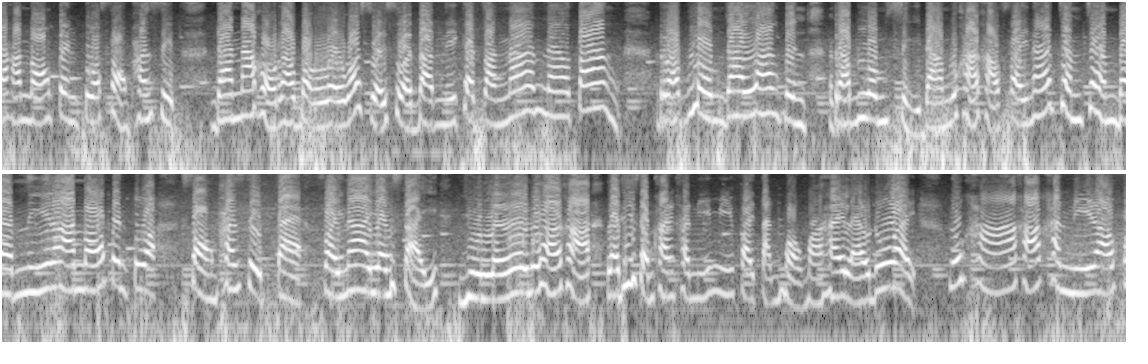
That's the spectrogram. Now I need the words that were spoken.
นะคะ น้องเป็นตัว 2010 ด้านหน้าของเราบอกเลยว่าสวยๆ แบบนี้กระจังหน้าแนวตั้ง รับลมด้านล่างเป็นรับลมสีดำลูกค้าขาไฟหน้าแจ่มๆ แบบนี้นะคะ น้องเป็นตัว 2010 แต่ไฟหน้ายังใสอยู่เลยลูกค้าค่ะและที่สำคัญคันนี้มีไฟตัดหมอกมาให้แล้วด้วย ลูกค้าคะคันนี้นะไฟ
